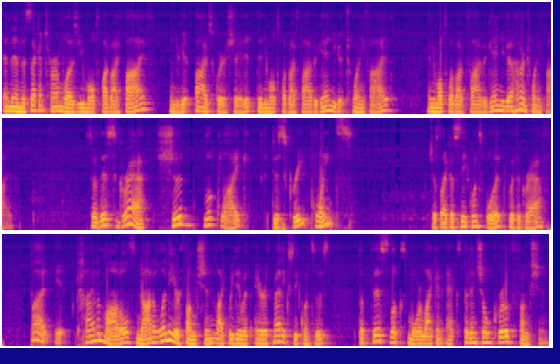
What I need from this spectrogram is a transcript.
And then the second term was you multiply by 5, and you get 5 squares shaded. Then you multiply by 5 again, you get 25. And you multiply by 5 again, you get 125. So this graph should look like discrete points just like a sequence would with a graph, but it kind of models not a linear function like we did with arithmetic sequences, but this looks more like an exponential growth function.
